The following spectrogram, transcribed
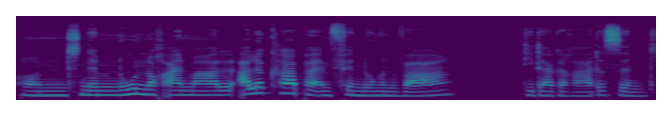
Und nimm nun noch einmal alle Körperempfindungen wahr, die da gerade sind.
